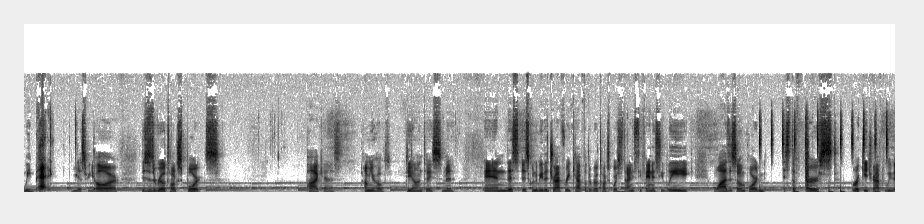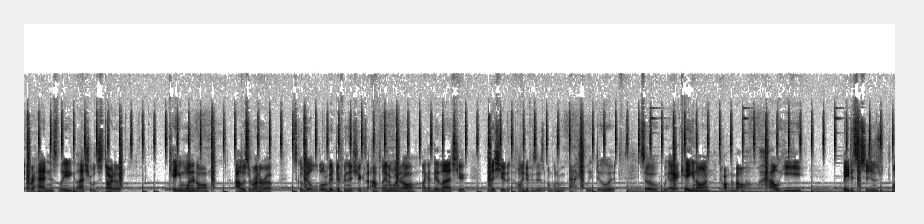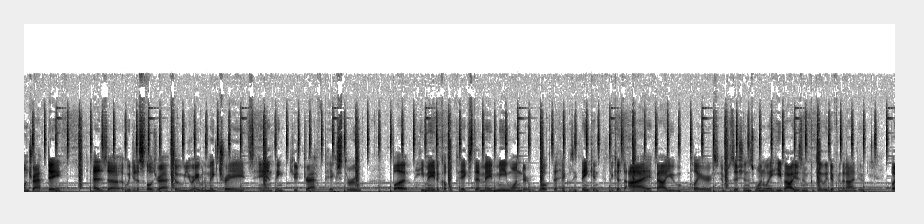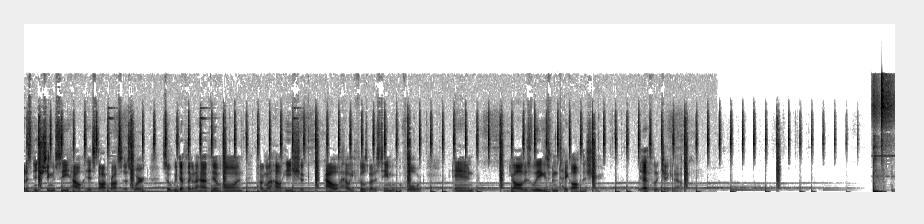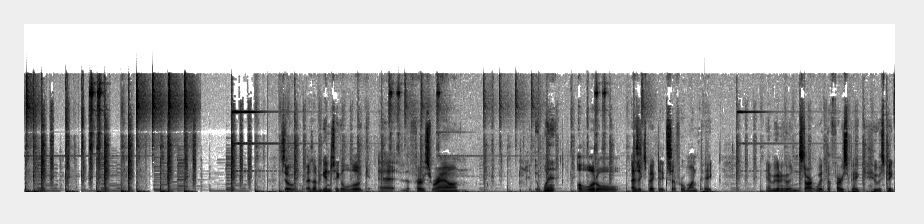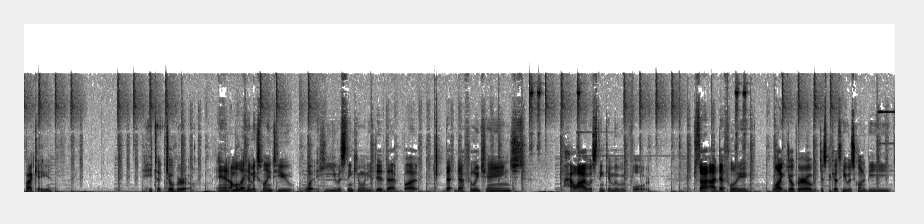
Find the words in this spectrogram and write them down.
we back. Yes, we are. This is the Real Talk Sports podcast. I'm your host, Deontay Smith, and this is going to be the draft recap for the Real Talk Sports Dynasty Fantasy League. Why is it so important? It's the first rookie draft we've ever had in this league. Last year was a startup. Kagan won it all. I was the runner up. It's going to be a little bit different this year because I plan to win it all like I did last year. This year, the only difference is I'm to actually do it. So we I got Kagan on talking about how he made his decisions on draft day as uh, we did a slow draft. So you were able to make trades and think your draft picks through. But he made a couple picks that made me wonder what the heck was he thinking because I value players and positions one way, he values them completely different than I do. But it's interesting to see how his thought process worked. So we're definitely gonna have him on talking about how he shook out, how he feels about his team moving forward. And y'all, this league is gonna take off this year. Definitely check it out. So, as I begin to take a look at the first round, it went a little as expected, except for one pick. And we're going to go ahead and start with the first pick, who was picked by Kagan. He took Joe Burrow. And I'm going to let him explain to you what he was thinking when he did that. But that definitely changed how I was thinking moving forward. Because I, I definitely like Joe Burrow just because he was going to be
